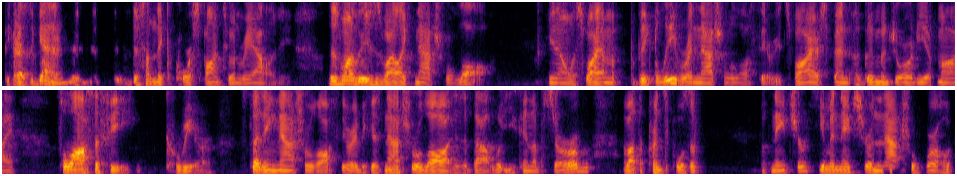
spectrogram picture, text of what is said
because, again, there's, there's something they could correspond to in reality. This is one of the reasons why I like natural law. You know, it's why I'm a big believer in natural law theory. It's why I spent a good majority of my philosophy career studying natural law theory because natural law is about what you can observe about the principles of, of nature, human nature, and the natural world,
